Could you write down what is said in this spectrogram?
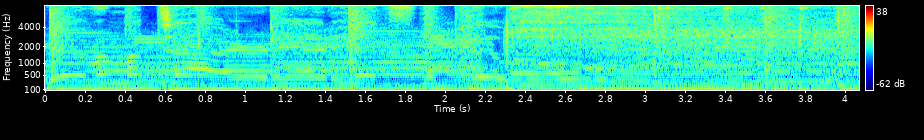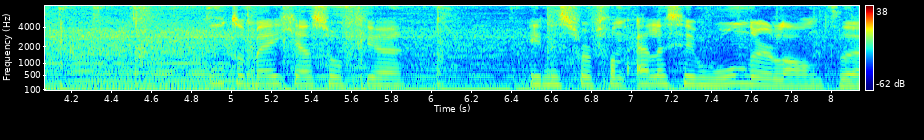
Whenever my tired head hits the pillow. voelt een beetje alsof je in een soort van Alice in Wonderland eh,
